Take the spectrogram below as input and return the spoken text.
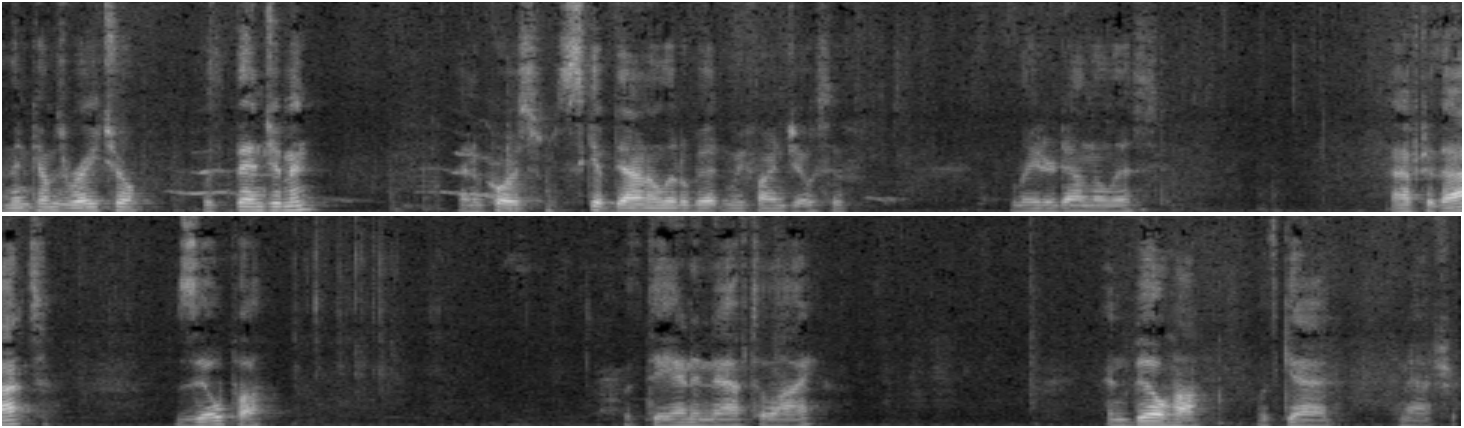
And then comes Rachel with Benjamin. And of course, skip down a little bit and we find Joseph later down the list. After that, Zilpah with Dan and Naphtali. And Bilhah with Gad and Asher.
